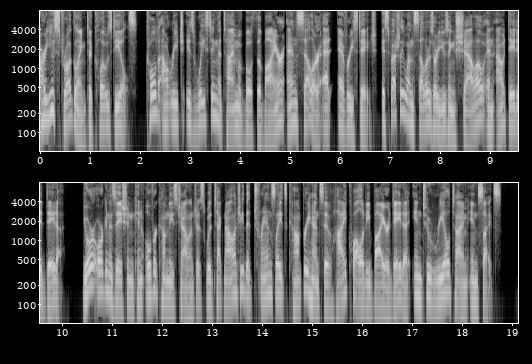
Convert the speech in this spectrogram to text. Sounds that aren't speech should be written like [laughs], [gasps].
Are you struggling to close deals? Cold outreach is wasting the time of both the buyer and seller at every stage, especially when sellers are using shallow and outdated data. Your organization can overcome these challenges with technology that translates comprehensive, high quality buyer data into real time insights.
